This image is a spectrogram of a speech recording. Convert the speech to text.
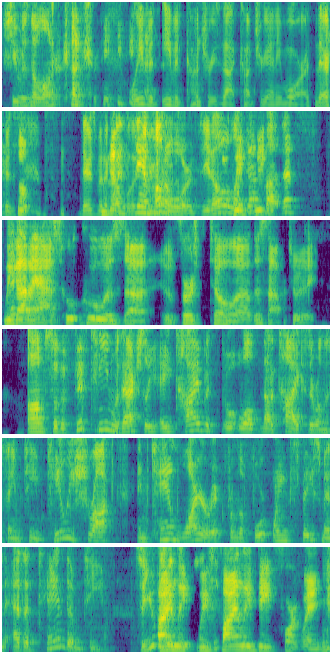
she was no longer country. well, even even country is not country anymore. There's So there's been a We got couple of Sam Hunt. Awards, you know, We- like that's we- not that's we got to ask who who was uh, first till uh, this opportunity. Um, so the 15 was actually a tie, but well, not a tie because they were on the same team. Kaylee Schrock and Cam Wyrick from the Fort Wayne Spacemen as a tandem team. So you Finally, we finally beat Fort Wayne.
